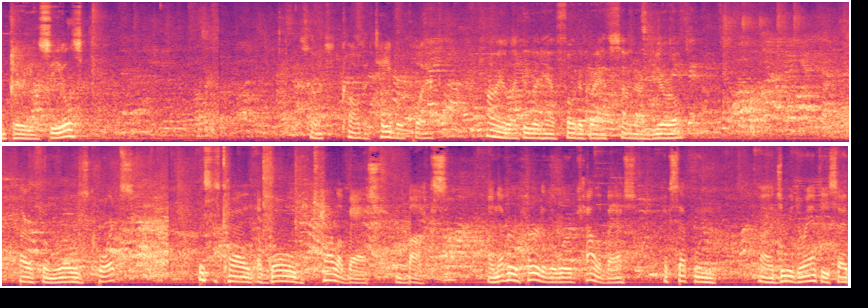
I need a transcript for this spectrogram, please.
Imperial seals. So it's called a table plaque. Probably like we would have photographs on our bureau. Carved from rose quartz. This is called a gold calabash box. I never heard of the word calabash except when uh, Jimmy Durante said,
